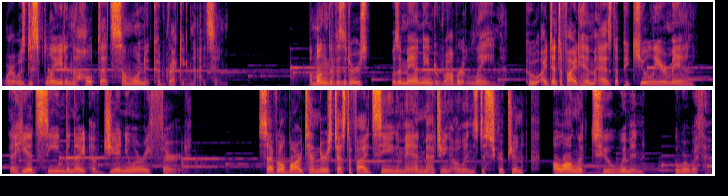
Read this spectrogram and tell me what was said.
where it was displayed in the hope that someone could recognize him. Among the visitors was a man named Robert Lane, who identified him as the peculiar man that he had seen the night of January 3rd. Several bartenders testified seeing a man matching Owen's description, along with two women who were with him.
